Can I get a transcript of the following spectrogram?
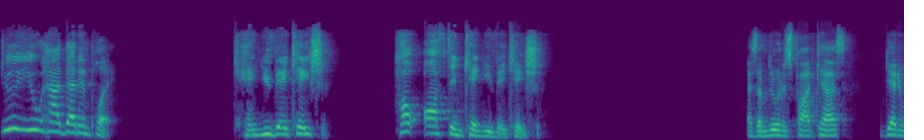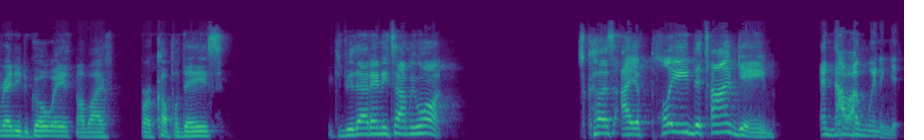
Do you have that in play? Can you vacation? How often can you vacation? As I'm doing this podcast, getting ready to go away with my wife for a couple days. We can do that anytime we want. It's because I have played the time game and now I'm winning it.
